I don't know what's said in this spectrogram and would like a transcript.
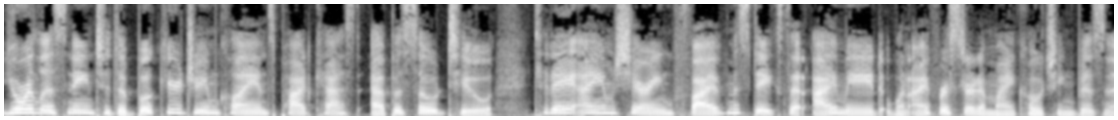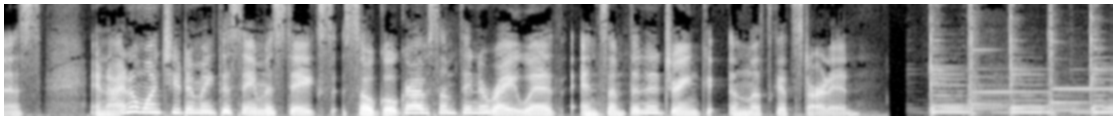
You're listening to the Book Your Dream Clients podcast, episode two. Today, I am sharing five mistakes that I made when I first started my coaching business. And I don't want you to make the same mistakes, so go grab something to write with and something to drink, and let's get started.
